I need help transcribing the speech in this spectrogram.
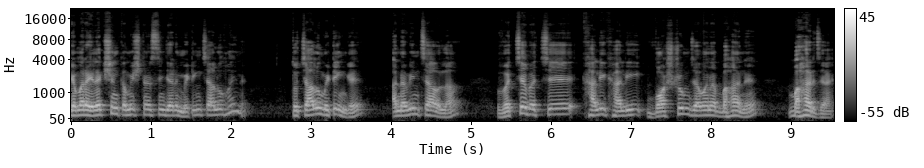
કે અમારા ઇલેક્શન કમિશનર્સની જ્યારે મિટિંગ ચાલુ હોય ને, તો ચાલુ મિટિંગે આ નવીન ચાવલા વચ્ચે વચ્ચે ખાલી ખાલી વોશરૂમ જવાના બહાને બહાર જાય.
